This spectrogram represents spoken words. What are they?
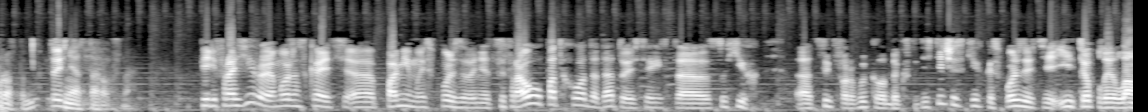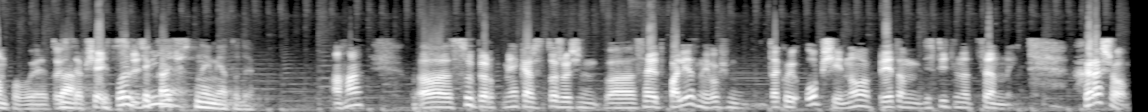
Просто будьте неосторожно перефразируя, можно сказать, э, помимо использования цифрового подхода, да, то есть каких-то сухих э, цифр, выкладок статистических, используйте и теплые ламповые, то да, есть общайтесь используйте с людьми. качественные методы. Ага. Э, супер, мне кажется, тоже очень совет полезный, в общем, такой общий, но при этом действительно ценный. Хорошо.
